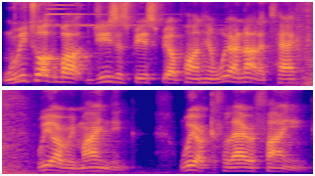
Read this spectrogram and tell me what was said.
When we talk about Jesus, peace be upon him, we are not attacking, we are reminding, we are clarifying,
